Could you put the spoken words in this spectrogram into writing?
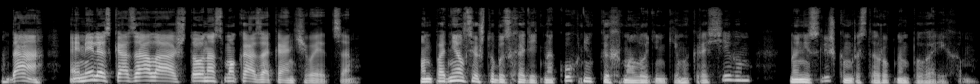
Да, Эмиля сказала, что у нас мука заканчивается. Он поднялся, чтобы сходить на кухню к их молоденьким и красивым, но не слишком расторопным поварихам.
